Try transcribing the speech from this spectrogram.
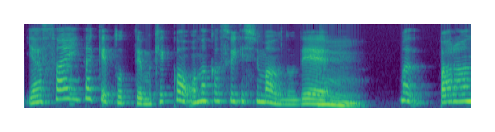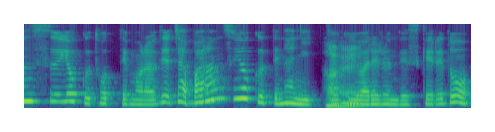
野菜だけとっても結構お腹空いてしまうので、うん。まあ、バランスよくとってもらう。で、じゃあバランスよくって何ってよく言われるんですけれど、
